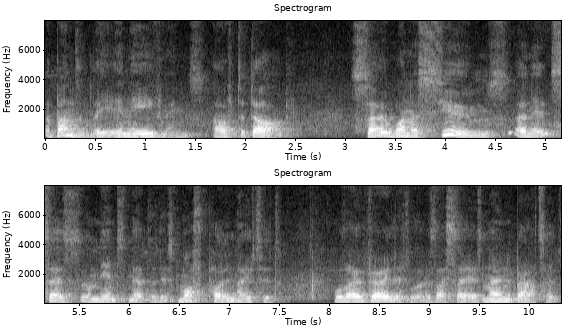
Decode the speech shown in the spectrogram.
abundantly in the evenings after dark. So one assumes, and it says on the internet that it's moth pollinated, although very little, as I say, is known about it.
